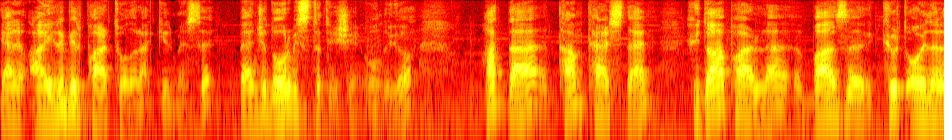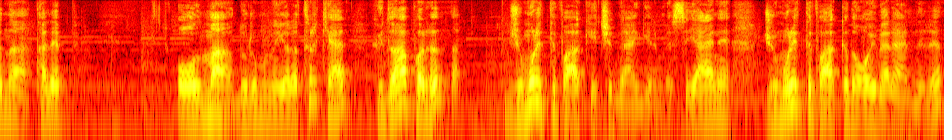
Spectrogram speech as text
Yani ayrı bir parti olarak girmesi bence doğru bir strateji oluyor. Hatta tam tersten Hüdapar'la bazı Kürt oylarına talep olma durumunu yaratırken Hüdapar'ın Cumhur İttifakı içinden girmesi. Yani Cumhur İttifakı'na oy verenlerin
